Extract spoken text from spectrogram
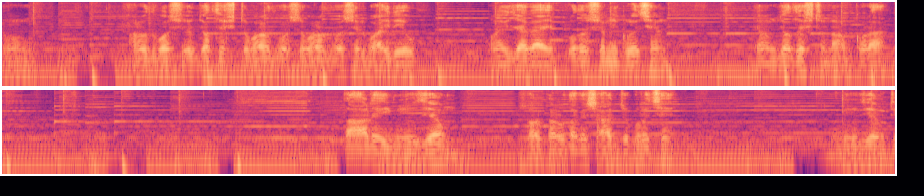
এবং ভারতবর্ষ যথেষ্ট ভারতবর্ষ, ভারতবর্ষের বাইরেও অনেক জায়গায় প্রদর্শনী করেছেন এবং যথেষ্ট নাম করা তার এই মিউজিয়াম সরকারও তাকে সাহায্য করেছে। মিউজিয়ামটি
